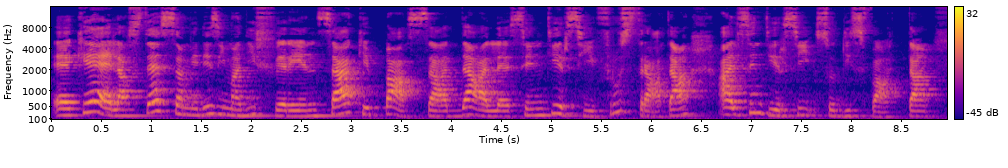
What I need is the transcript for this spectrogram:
eh, che è la stessa medesima differenza che passa dal sentirsi frustrata al sentirsi soddisfatta.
